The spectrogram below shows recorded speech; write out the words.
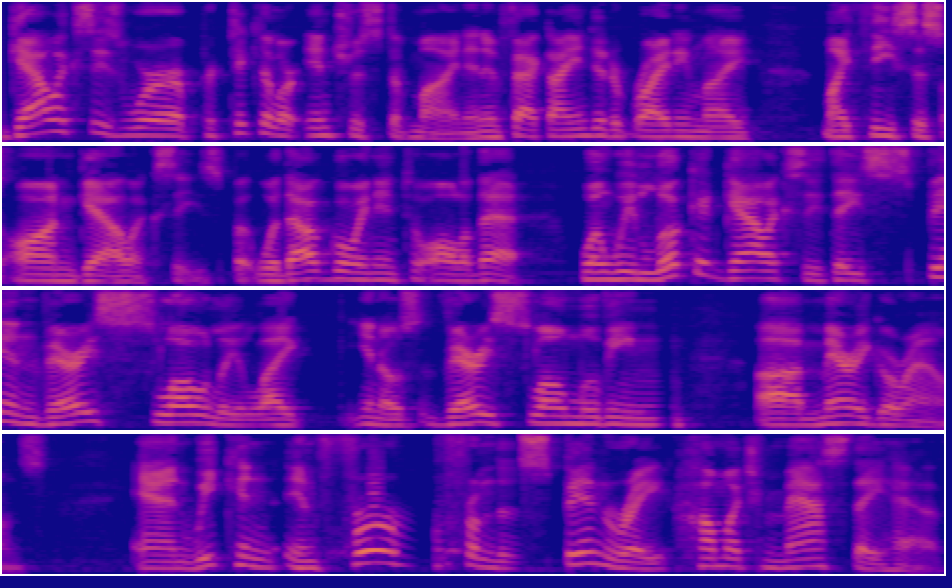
galaxies were a particular interest of mine. And in fact, I ended up writing my, my thesis on galaxies. But without going into all of that, when we look at galaxies, they spin very slowly, like, you know, very slow moving uh, merry-go-rounds. And we can infer from the spin rate how much mass they have.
